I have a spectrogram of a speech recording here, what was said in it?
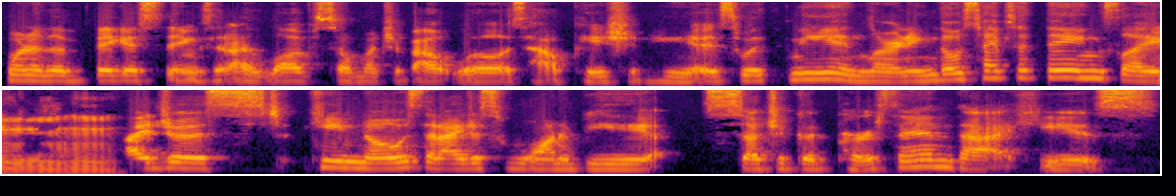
one of the biggest things that I love so much about Will is how patient he is with me and learning those types of things. Like, mm-hmm. I just, he knows that I just want to be such a good person that he's,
